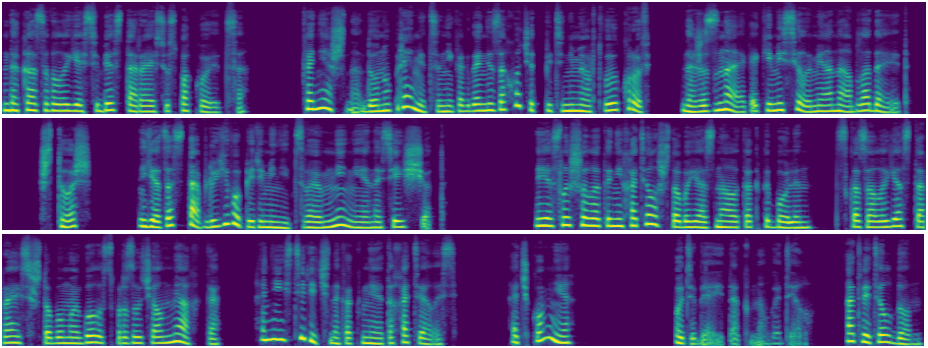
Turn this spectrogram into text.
Доказывала я себе, стараясь успокоиться. Конечно, Дон упрямится, никогда не захочет пить немёртвую кровь, даже зная, какими силами она обладает. Что ж, я заставлю его переменить свое мнение на сей счет. «Я слышала, ты не хотел, чтобы я знала, как ты болен», — сказала я, стараясь, чтобы мой голос прозвучал мягко, а не истерично, как мне это хотелось. «Очко мне». «У тебя и так много дел», — ответил Дон.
